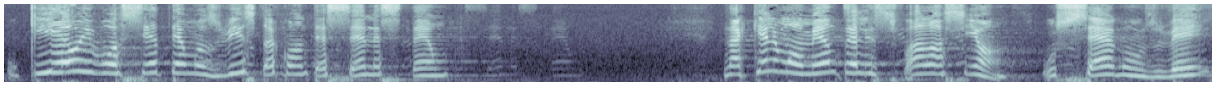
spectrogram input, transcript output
O que eu e você temos visto acontecer nesse tempo. Naquele momento eles falam assim, ó, os cegos vêm,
